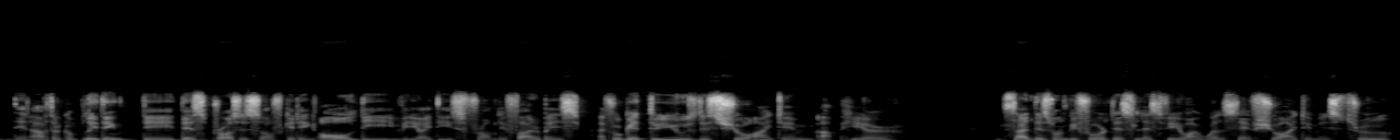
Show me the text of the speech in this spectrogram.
then after completing the this process of getting all the video IDs from the Firebase I forget to use this show item up here. Inside this one before this list view I will say show item is true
